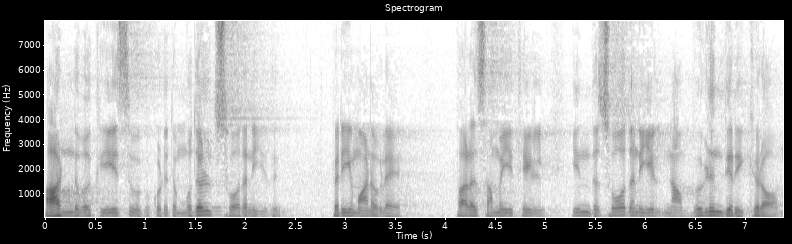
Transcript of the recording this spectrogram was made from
ஆண்டவருக்கு இயேசுவுக்கு கொடுத்த முதல் சோதனை இது. பெரியமானவர்களே பல சமயத்தில் இந்த சோதனையில் நாம் விழுந்திருக்கிறோம்.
